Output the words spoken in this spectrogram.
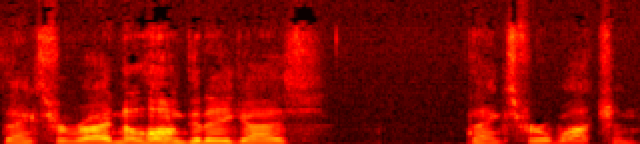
Thanks for riding along today, guys. Thanks for watching.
